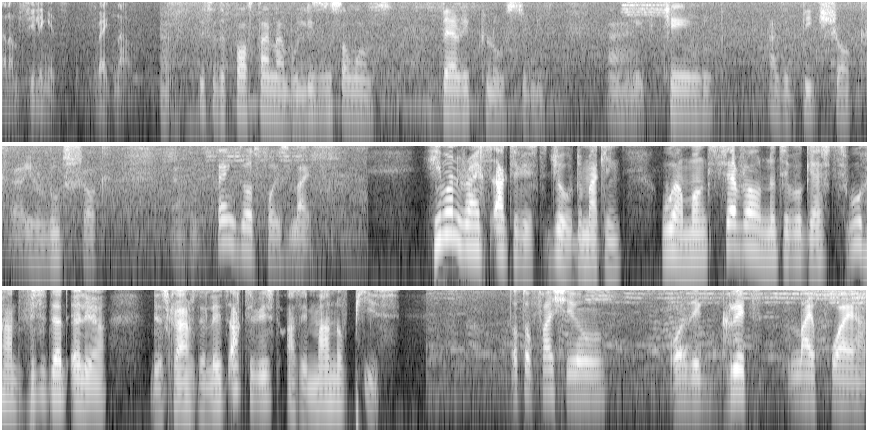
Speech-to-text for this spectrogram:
and I'm feeling it right now. This is the first time I'm losing someone very close to me, and it came as a big shock, a rude shock. And thank God for his life. Human rights activist Joe Odumakin, who among several notable guests who had visited earlier, describes the late activist as a man of peace. Dr. Fasehun was a great life wire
